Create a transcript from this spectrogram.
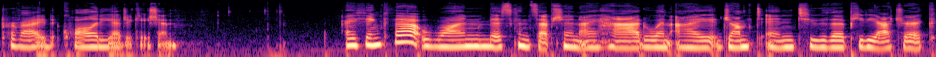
provide quality education. I think that one misconception I had when I jumped into the pediatric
